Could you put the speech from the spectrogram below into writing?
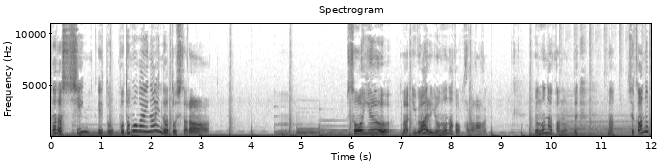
ただしん、えっと、子供がいないんだとしたら、うん、そういう、まあ、いわゆる世の中から世の中の、ねまあ、セカンドパ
